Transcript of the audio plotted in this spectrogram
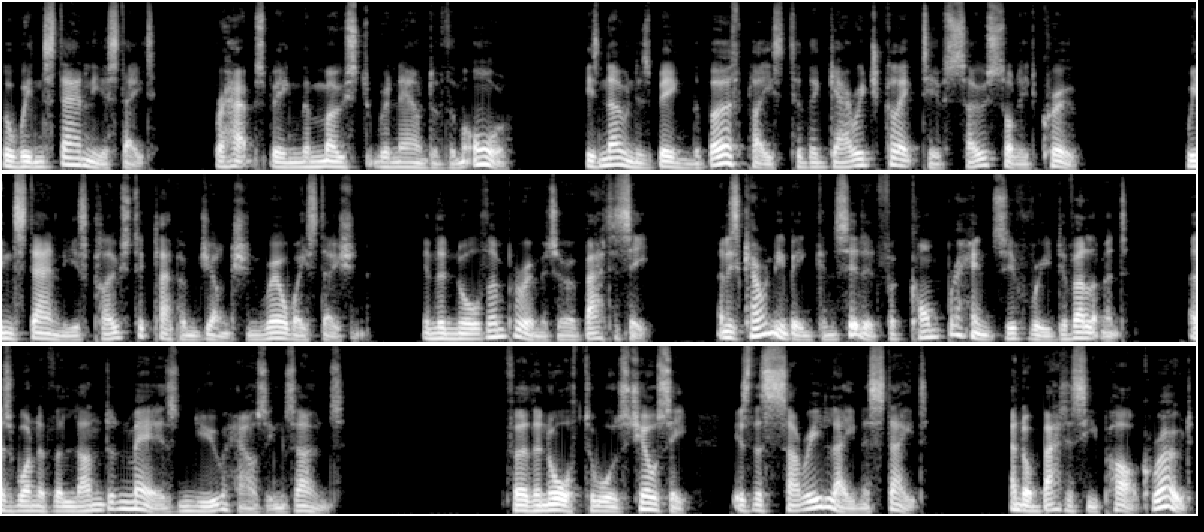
The Winstanley estate, perhaps being the most renowned of them all, is known as being the birthplace to the garage collective So Solid crew. Winstanley is close to Clapham Junction railway station in the northern perimeter of Battersea and is currently being considered for comprehensive redevelopment as one of the London Mayor's new housing zones. Further north towards Chelsea is the Surrey Lane estate, and on Battersea Park Road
